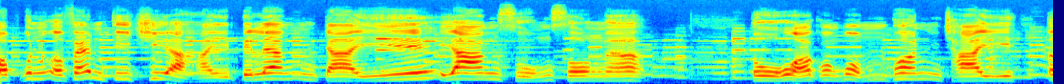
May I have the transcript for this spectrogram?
อบคุณแฟนที่เชียร์ให้เป็นแรงใจอย่างสูงส่งตัวของผมพรชัย เอ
